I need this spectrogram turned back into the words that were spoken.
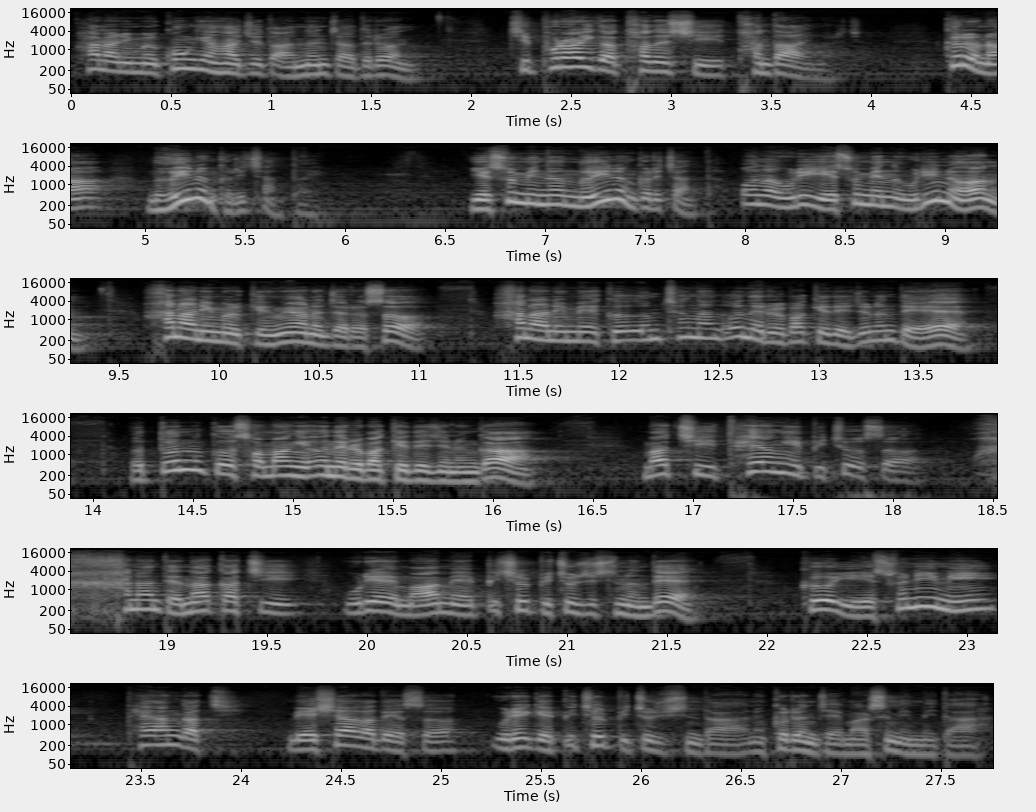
하나님을 공경하지도 않는 자들은 지푸라기가 타듯이 탄다 이 말이죠. 그러나 너희는 그렇지 않다. 예수 믿는 너희는 그렇지 않다. 오늘 우리 예수 믿는 우리는 하나님을 경외하는 자로서 하나님의 그 엄청난 은혜를 받게 되지는데 어떤 그 소망의 은혜를 받게 되지는가? 마치 태양이 비추어서 환한 대낮같이 우리의 마음에 빛을 비춰주시는데 그 예수님이 태양같이 메시아가 돼서 우리에게 빛을 비춰주신다는 그런 제 말씀입니다.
